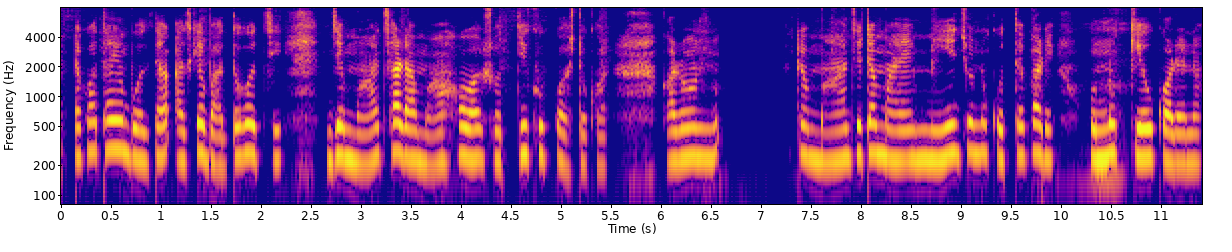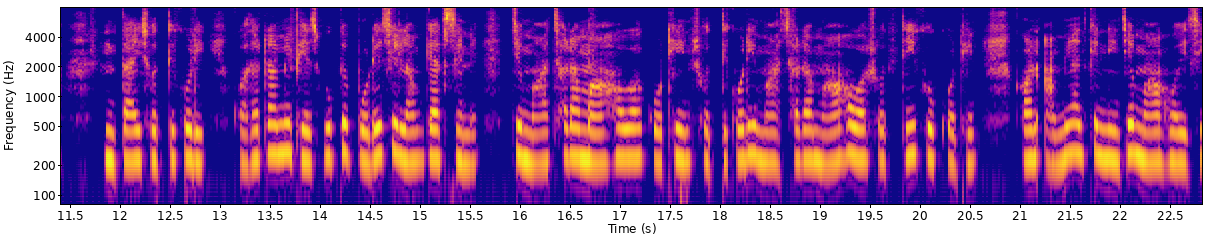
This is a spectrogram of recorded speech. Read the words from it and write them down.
একটা কথা আমি বলতে আজকে বাধ্য হচ্ছি যে মা ছাড়া মা হওয়া সত্যিই খুব কষ্টকর। কারণ একটা মা যেটা মায়ের, মেয়ের জন্য করতে পারে, অন্য কেউ করে না। তাই সত্যি করি, কথাটা আমি ফেসবুকে পড়েছিলাম ক্যাপশনে যে মা ছাড়া মা হওয়া কঠিন। সত্যি করি, মা ছাড়া মা হওয়া সত্যিই খুব কঠিন। কারণ আমি আজকে নিজে মা হয়েছি,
